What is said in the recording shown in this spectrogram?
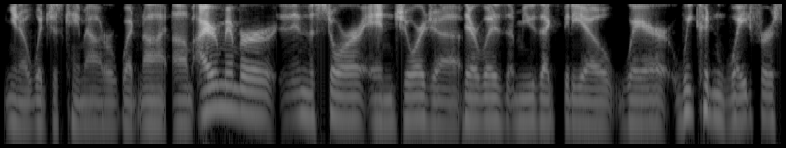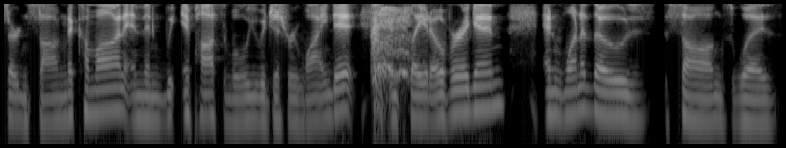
you know, what just came out or whatnot. Um, I remember in the store in Georgia, there was a music video where we couldn't wait for a certain song to come on. And then, we, if possible, we would just rewind it and play it over again. And one of those songs was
